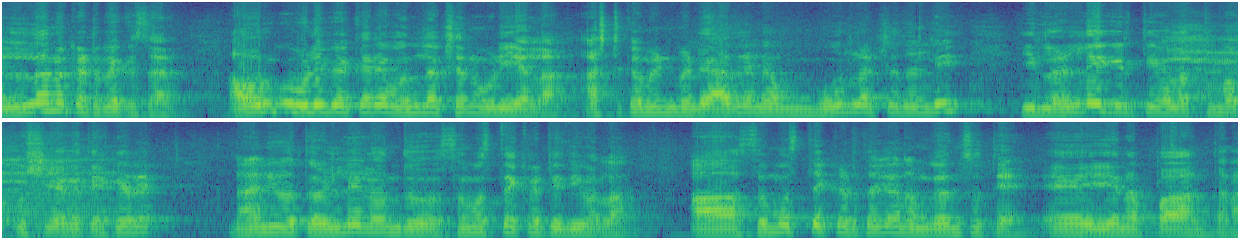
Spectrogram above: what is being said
ಎಲ್ಲಾನು ಕಟ್ಟಬೇಕು ಸರ್ ಅವ್ರಿಗೂ ಉಳಿಬೇಕಾದ್ರೆ ಒಂದ್ ಲಕ್ಷನೂ ಉಳಿಯಲ್ಲ. ಅಷ್ಟು ಕಮಿಟ್ಮೆಂಟ್ ಆದ್ರೆ ನಾವು ಮೂರು ಲಕ್ಷದಲ್ಲಿ ಇಲ್ಲಿ ಹಳ್ಳಿಗಿರ್ತೀವಲ್ಲ ತುಂಬಾ ಖುಷಿ ಆಗುತ್ತೆ. ಯಾಕಂದ್ರೆ ನಾನಿವತ್ತು ಹಳ್ಳಿಯಲ್ಲಿ ಒಂದು ಸಂಸ್ಥೆ ಕಟ್ಟಿದೀವಲ್ಲ ಆ ಸಂಸ್ಥೆ ಕಟ್ಟಿದಾಗ ನಮ್ಗೆ ಅನ್ಸುತ್ತೆ ಏ ಏನಪ್ಪ ಅಂತನ.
